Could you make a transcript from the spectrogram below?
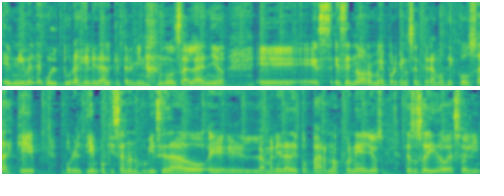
el nivel de cultura general que terminamos al año eh, es, enorme porque nos enteramos de cosas que por el tiempo quizá no nos hubiese dado eh, eh, la manera de toparnos con ellos. ¿Te ha sucedido eso, Eli?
